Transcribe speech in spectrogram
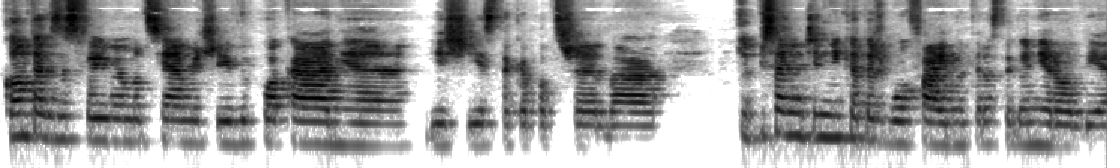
kontakt ze swoimi emocjami, czyli wypłakanie, jeśli jest taka potrzeba. Tu pisanie dziennika też było fajne, teraz tego nie robię.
